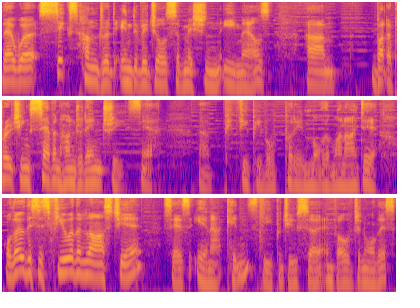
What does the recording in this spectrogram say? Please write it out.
There were 600 individual submission emails, um, but approaching 700 entries. Yeah, a few people put in more than one idea. Although this is fewer than last year, says Ian Atkins, the producer involved in all this.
